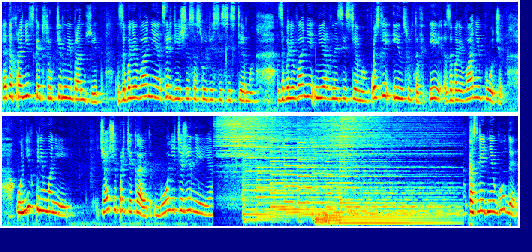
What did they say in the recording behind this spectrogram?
это хронический обструктивный бронхит, заболевание сердечно-сосудистой системы, заболевание нервной системы после инсультов и заболевания почек. У них пневмонии чаще протекают более тяжелее. Последние годы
